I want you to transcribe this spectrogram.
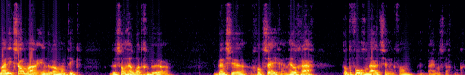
maar niet zomaar in de romantiek. Er zal heel wat gebeuren. Ik wens je God zegen en heel graag tot de volgende uitzending van het Bijbelsdagboek.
